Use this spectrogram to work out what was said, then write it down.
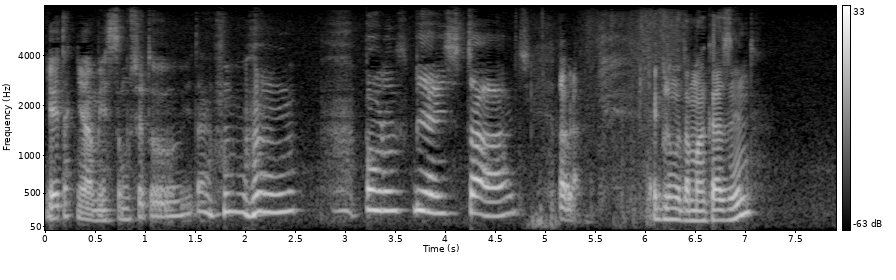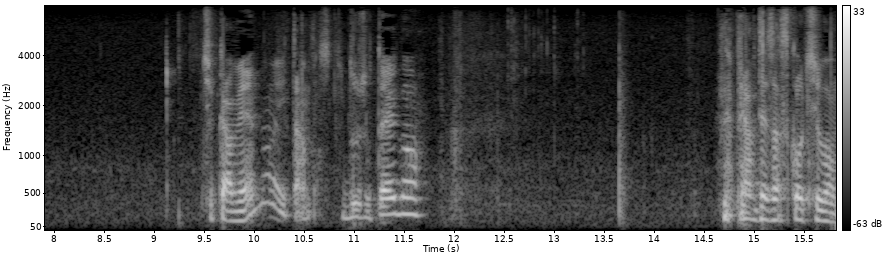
Ja i tak nie mam miejsca, muszę to i tak porozmieszczać. Dobra. Jak wygląda magazyn? Ciekawie. No i tam jest dużo tego. Naprawdę zaskoczyło,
